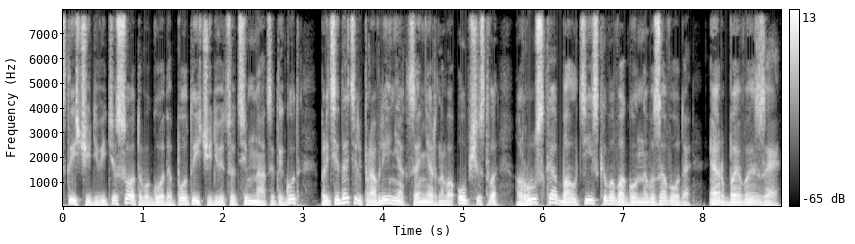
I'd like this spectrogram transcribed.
с 1900 года по 1917 год председатель правления акционерного общества Русско-Балтийского вагонного завода, РБВЗ,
